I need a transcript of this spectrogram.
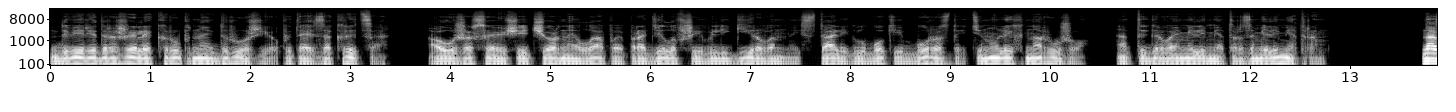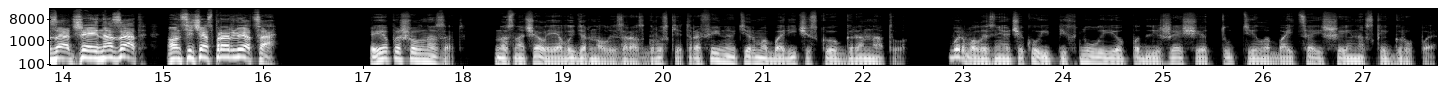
Двери дрожали крупной дрожью, пытаясь закрыться, а ужасающие черные лапы, проделавшие в легированной стали глубокие борозды, тянули их наружу, отыгрывая миллиметр за миллиметром. «Назад, Джей, назад! Он сейчас прорвется! Я пошел назад, но сначала я выдернул из разгрузки трофейную термобарическую гранату, вырвал из нее чеку и пихнул ее под лежащее тут тело бойца из шейновской группы.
